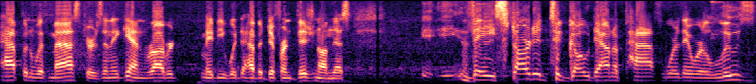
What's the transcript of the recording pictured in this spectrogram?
happened with Masters, and again, Robert maybe would have a different vision on this, they started to go down a path where they were losing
